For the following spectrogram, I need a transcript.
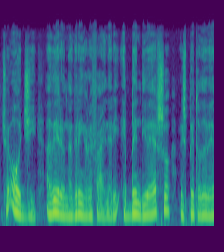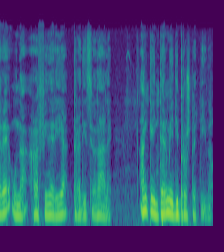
Cioè oggi avere una green refinery è ben diverso rispetto ad avere una raffineria tradizionale anche in termini di prospettiva.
